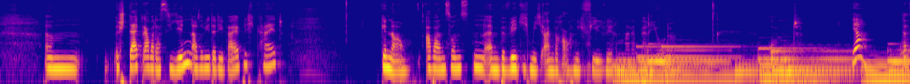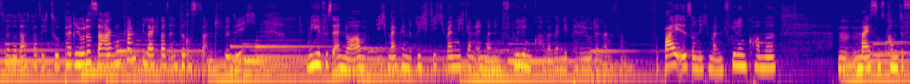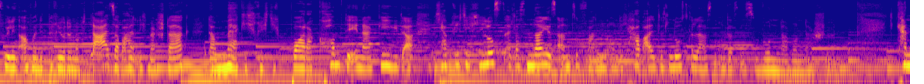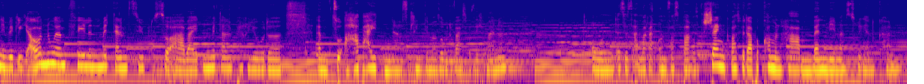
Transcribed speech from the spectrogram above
Ähm, stärkt aber das Yin, also wieder die Weiblichkeit. Genau, aber ansonsten ähm, bewege ich mich einfach auch nicht viel während meiner Periode. Und ja, das wäre so das, was ich zur Periode sagen kann. Vielleicht was interessant für dich. Mir hilft es enorm. Ich merke dann richtig, wenn ich dann in meinen Frühling komme, wenn die Periode langsam vorbei ist und ich in meinen Frühling komme. Meistens kommt der Frühling auch, wenn die Periode noch da ist, aber halt nicht mehr stark. Da merke ich richtig, boah, da kommt die Energie, da. Ich habe richtig Lust, etwas Neues anzufangen und ich habe Altes losgelassen und das ist wunder, wunderschön. Ich kann dir wirklich auch nur empfehlen, mit deinem Zyklus zu arbeiten, mit deiner Periode ähm, zu arbeiten. Das klingt immer so, du weißt, was ich meine. Und es ist einfach ein unfassbares Geschenk, was wir da bekommen haben, wenn wir menstruieren können.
